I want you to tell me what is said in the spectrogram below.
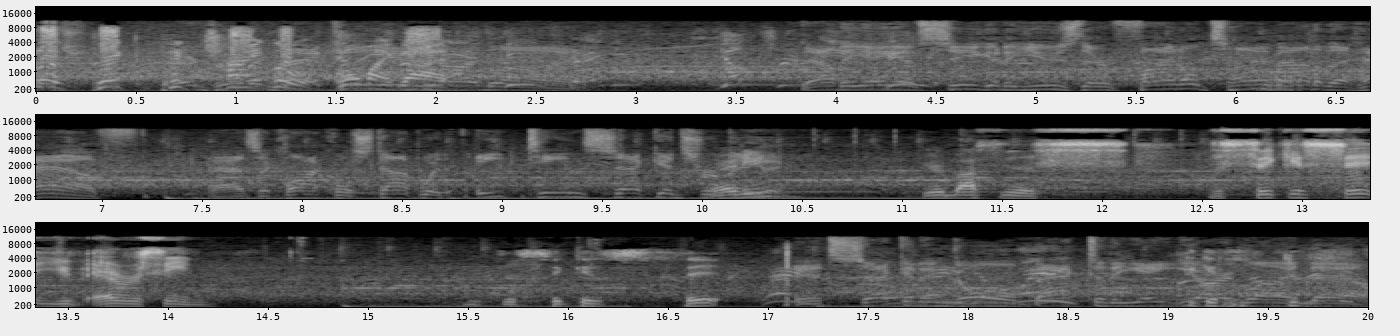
look, pick, pick triangle. Oh my god. Eight-yard line. Now the AFC going to use their final timeout of the half as the clock will stop with 18 seconds Ready? remaining. You're about to see the, the sickest shit you've ever seen. The sickest shit. It's second and goal back to the eight-yard line now.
